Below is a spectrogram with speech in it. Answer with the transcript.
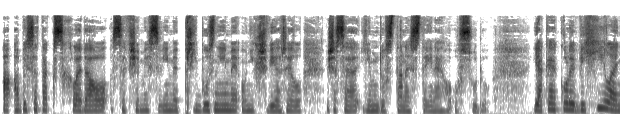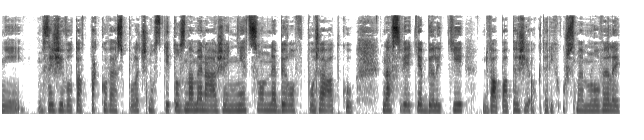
a aby se tak shledal se všemi svými příbuznými, o nichž věřil, že se jim dostane stejného osudu. Jakékoliv vychýlení ze života takové společnosti, to znamená, že něco nebylo v pořádku. Na světě byli ti dva papeži, o kterých už jsme mluvili.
